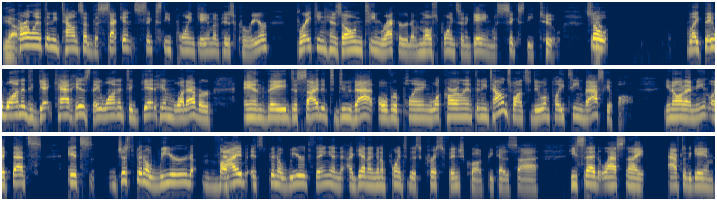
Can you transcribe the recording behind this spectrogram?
Yeah. Karl-Anthony Towns had the second 60 point game of his career, breaking his own team record of most points in a game with 62. So, like, they wanted to get KAT his, they wanted to get him whatever. And they decided to do that over playing what Karl Anthony Towns wants to do and play team basketball. You know what I mean? Like, that's it's just been a weird vibe. It's been a weird thing. And again, I'm going to point to this Chris Finch quote because uh, he said last night after the game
